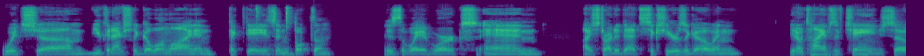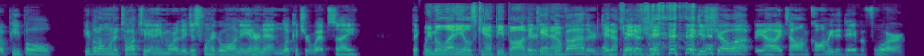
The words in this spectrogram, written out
which um, you can actually go online and pick days and book them. Is the way it works, and I started that six years ago. And you know, times have changed, so people people don't want to talk to you anymore. They just want to go on the internet and look at your website. They, we millennials can't be bothered. They can't you know? be bothered. You know, they, they, just show up. You know, I tell them, call me the day before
